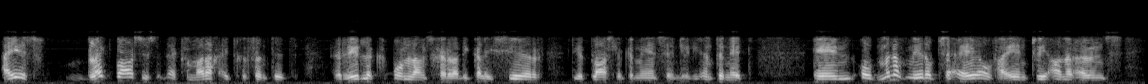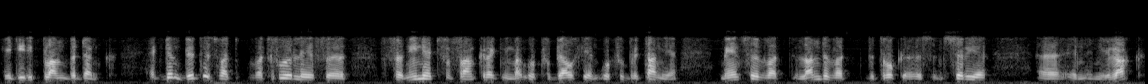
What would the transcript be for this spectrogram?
hy is blykbaar soos ek vanmiddag uitgevind het, redelik onlangs geradikaliseer deur plaaslike mense en deur die internet en op min of meer op sy eie of hy en twee ander ouens het hierdie plan bedink. Ek dink dit is wat wat voorlê vir vir nie net vir Frankryk nie, maar ook vir België en ook vir Brittanje. Mense wat lande wat betrokke is in Sirië uh en in Irak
